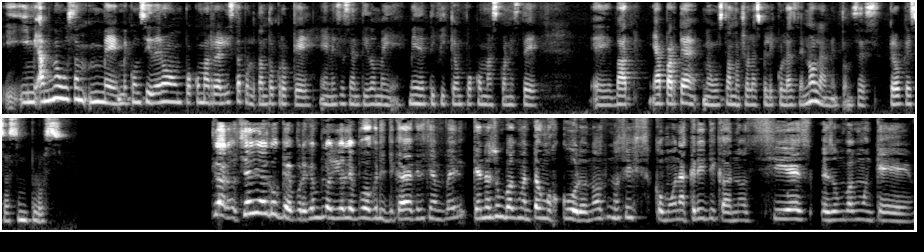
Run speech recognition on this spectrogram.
Y, a mí me gusta, me, considero un poco más realista, por lo tanto creo que en ese sentido me, me identifiqué un poco más con este eh, Bat. Y aparte me gustan mucho las películas de Nolan, entonces creo que eso es un plus. Claro, si hay algo que, por ejemplo, yo le puedo criticar a Christian Bale, que no es un Batman tan oscuro, no, no sé si es como una crítica, no si es, es un Batman que,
